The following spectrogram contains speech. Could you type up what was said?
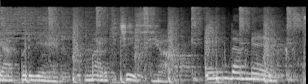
Gabriel Marchicio, Indamex.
